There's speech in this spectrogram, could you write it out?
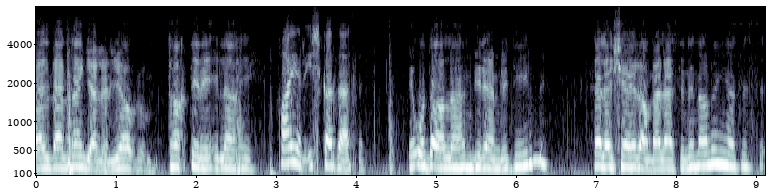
Elden ne gelir yavrum? Takdiri ilahi. Hayır, iş kazası. E o da Allah'ın bir emri değil mi? Hele şehir amelesinin alın yazısı.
